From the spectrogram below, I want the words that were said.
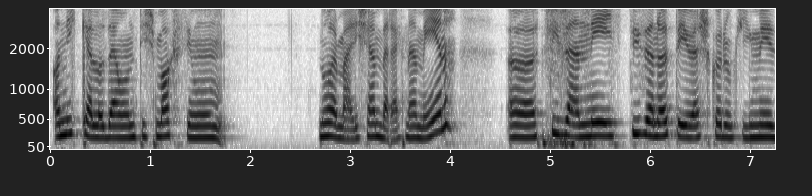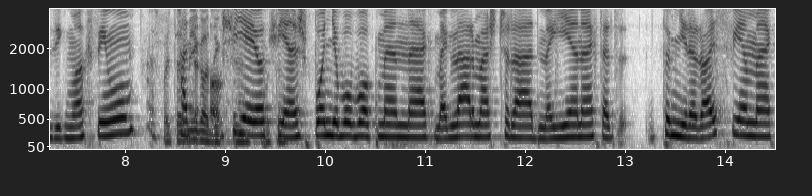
a Nickelodeont is maximum normális emberek, nem én, ö, 14-15 éves korukig nézik maximum. Hát, Hát még a addig sem, figyelj, ott bocsánat. ilyen spongyabobok mennek, meg lármás család, meg ilyenek, tehát többnyire rajzfilmek,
